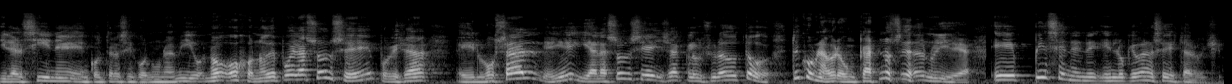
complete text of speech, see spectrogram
ir al cine, encontrarse con un amigo. No, ojo, no después de las 11, ¿eh? porque ya el bozal ¿eh? y a las 11 ya ha clausurado todo. Estoy con una bronca, no se dan una idea. piensen en, en lo que van a hacer esta noche,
